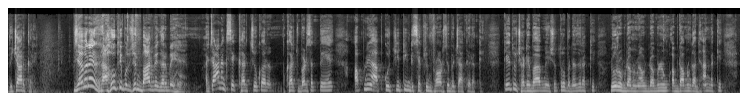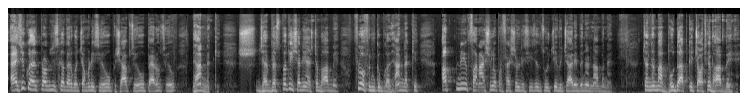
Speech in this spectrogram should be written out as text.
विचार करें। जब मैंने राहु की पोजीशन बारहवें घर में है, अचानक से खर्चों कर खर्च बढ़ सकते हैं, अपने आप को चीटिंग डिसेप्शन फ्रॉड से बचा के रखें। केतु छठे भाव में शत्रु पर नज़र रखें लोअर अपडामन अपडामन का ध्यान रखें। ऐसी कोई हेल्थ प्रॉब्लम जिसका तरह चमड़ी से हो, पेशाब से हो, पैरों से हो, ध्यान रखें। बृहस्पति, शनि, अष्टम भाव में फ्लो ऑफ़ इनकम का ध्यान रखें। अपने फाइनेंशियल और प्रोफेशनल डिसीज़न सोचे, विचारे बिना ना बनाएँ। चंद्रमा बुद्ध आपके चौथे भाव में है।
